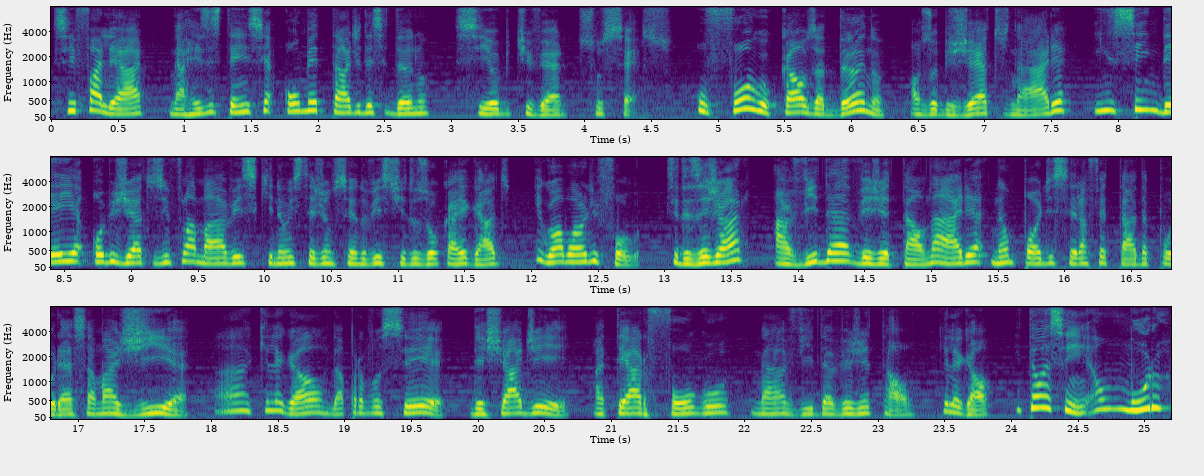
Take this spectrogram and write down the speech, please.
se falhar na resistência ou metade desse dano se obtiver sucesso. O fogo causa dano aos objetos na área e incendeia objetos inflamáveis que não estejam sendo vestidos ou carregados, igual a bola de fogo. Se desejar, a vida vegetal na área não pode ser afetada por essa magia. Ah, que legal, dá para você deixar de atear fogo na vida vegetal. Que legal. Então assim, é um muro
